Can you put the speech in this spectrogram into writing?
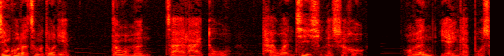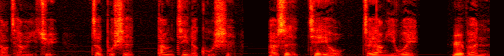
经过了这么多年，当我们再来读《台湾纪行》的时候，我们也应该补上这样一句：这不是当今的故事，而是借由这样一位日本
